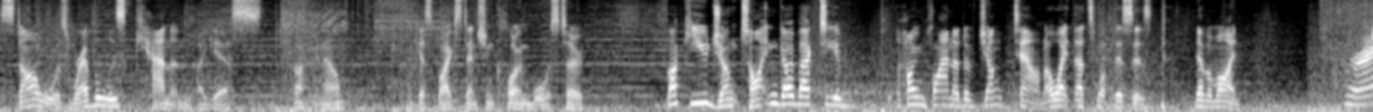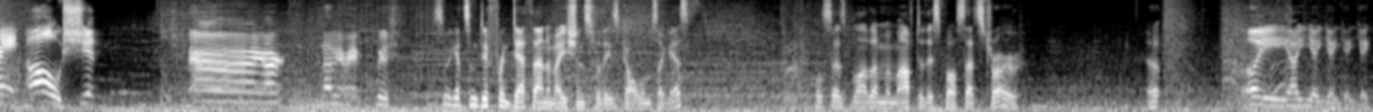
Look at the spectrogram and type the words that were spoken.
Star Wars Rebel is canon, I guess. Fucking hell. I guess by extension Clone Wars too. Fuck you, Junk Titan. Go back to your home planet of Junktown. Oh, wait, that's what this is. Never mind. Right. Oh, shit. So we get some different death animations for these golems, I guess. Also has blood on him after this boss. That's true. Oh. Oi, oi, oi, oi, oi.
